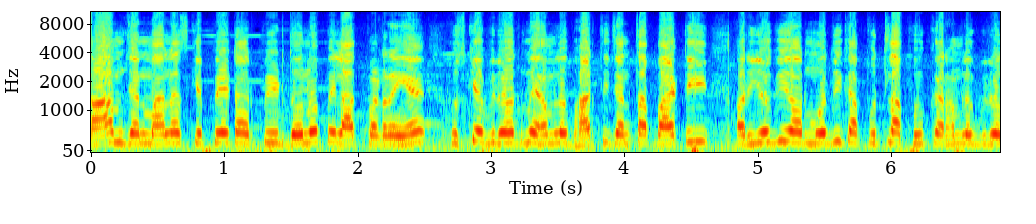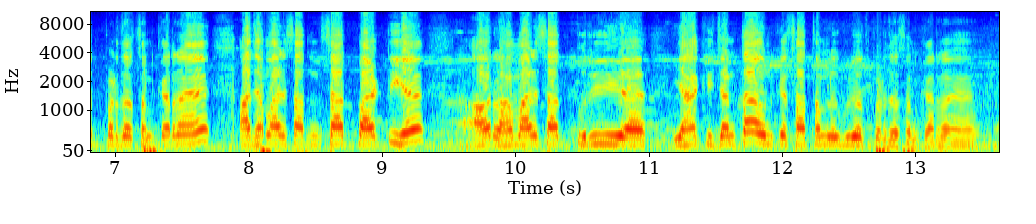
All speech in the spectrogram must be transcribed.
आम जनमानस के पेट और पीठ दोनों पे लात पड़ रही हैं। उसके विरोध में हम लोग भारतीय जनता पार्टी और योगी और मोदी का पुतला फूक कर हम लोग विरोध प्रदर्शन कर रहे हैं। आज हमारे साथ निषाद पार्टी है और हमारे साथ पूरी यहाँ की जनता उनके साथ हम लोग विरोध प्रदर्शन कर रहे हैं।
